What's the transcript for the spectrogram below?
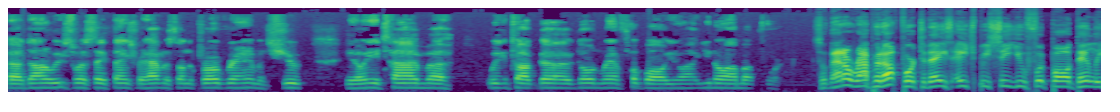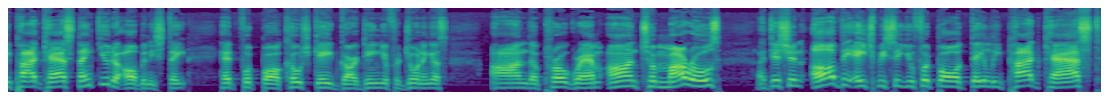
Uh, Donald, we just want to say thanks for having us on the program and shoot, you know, anytime uh, we can talk uh, Golden Ram football, you know, you know I'm up for it. So that'll wrap it up for today's HBCU Football Daily Podcast. Thank you to Albany State head football coach Gabe Giardina for joining us on the program. On tomorrow's edition of the HBCU Football Daily Podcast,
